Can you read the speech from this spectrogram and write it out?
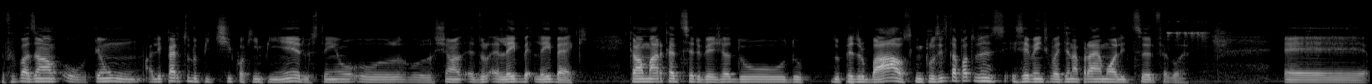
Eu fui fazer uma. Tem um. Ali perto do Pitico, aqui em Pinheiros, tem o. o, o chama, é, do, é Layback, que é uma marca de cerveja do, do, do Pedro Baus, que inclusive tá patrocinando esse- evento que vai ter na Praia Mole de Surf agora. É,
